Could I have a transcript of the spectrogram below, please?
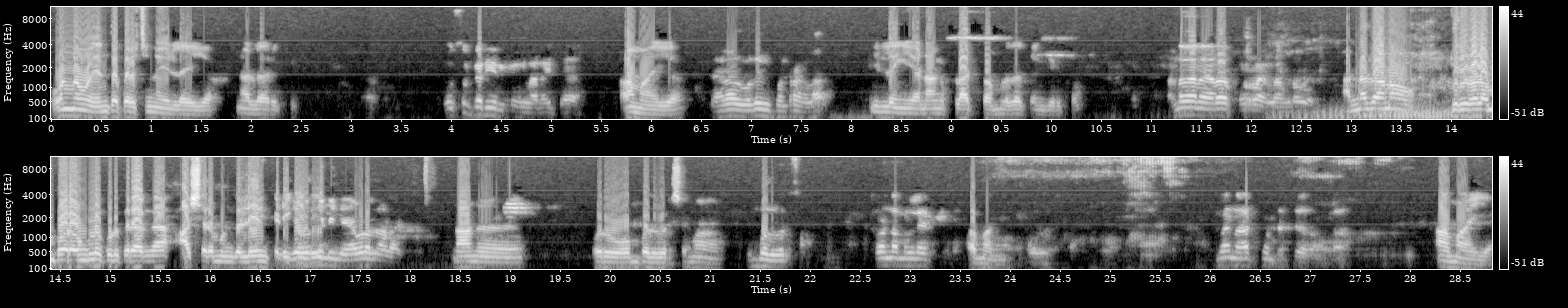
ஒன்றும் எந்த பிரச்சனையும் இல்லை ஐயா. நல்லா இருக்கு. கொசு கடி இருக்குங்களா நைட்டு ஆமா ஐயா. யாராவது உதவி பண்றாங்களா? இல்லைங்கய்யா நாங்க பிளாட்ஃபார்ம்ல தான் தங்கியிருக்கோம். அன்னதானம் யாராவது போடுறாங்களா உணவு? அன்னதானம் கிரிவலம் போறவங்களும் கொடுக்குறாங்க. ஆசிரமங்கள்லயும் கிடைக்குது. நீங்க எவ்வளவு நாள் நான் ஒரு ஒன்பது வருஷமா ஒன்பது வருஷம். திருவண்ணாமலை ஆமாங்க. ஆமா ஐயா.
